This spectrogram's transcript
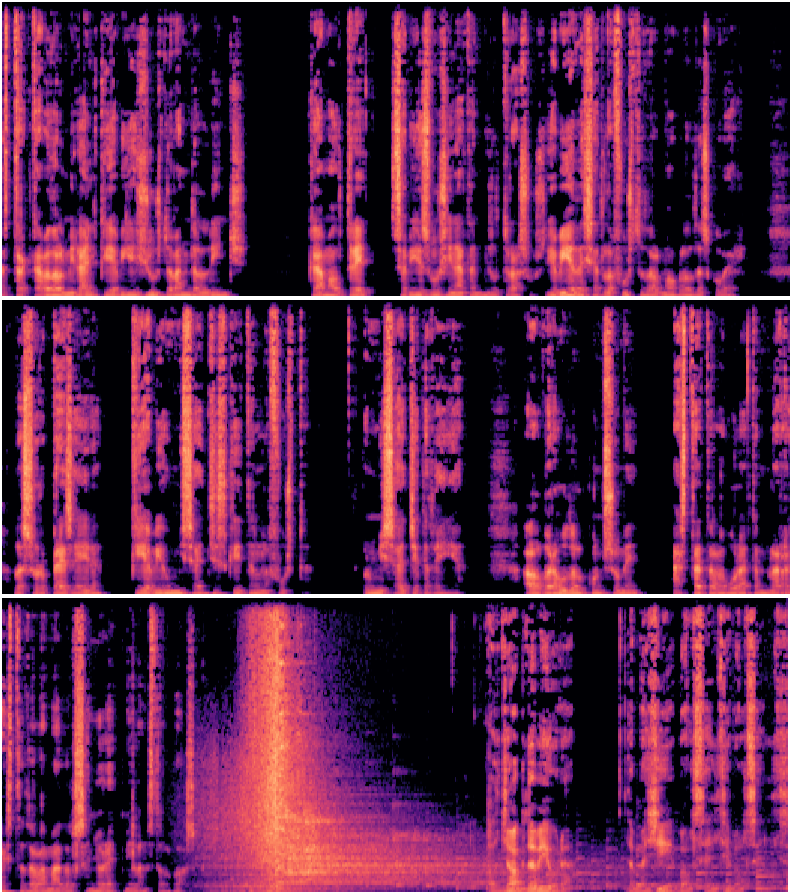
Es tractava del mirall que hi havia just davant del linx, que amb el tret s'havia esbocinat en mil trossos i havia deixat la fusta del moble al descobert. La sorpresa era que hi havia un missatge escrit en la fusta. Un missatge que deia «El brou del consomer ha estat elaborat amb la resta de la mà del senyoret Milans del Bosc». El joc de viure, de Magí, Balcells i Balcells.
